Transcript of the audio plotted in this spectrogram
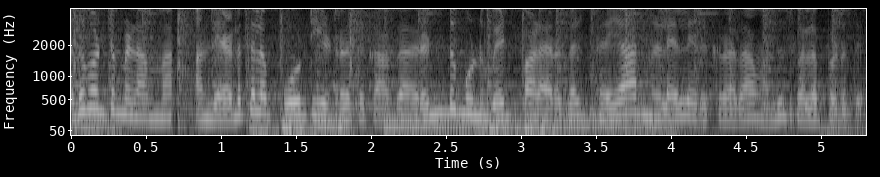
அது மட்டும் இல்லாம அந்த இடத்துல போட்டியிடுறதுக்காக ரெண்டு மூணு வேட்பாளர்கள் தயார் நிலையில இருக்கிறதா வந்து சொல்லப்படுது.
